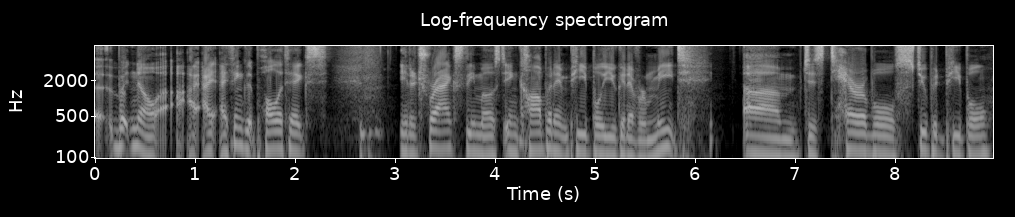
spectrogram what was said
Uh, but no, I, I think that politics it attracts the most incompetent people you could ever meet um, just terrible, stupid people.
